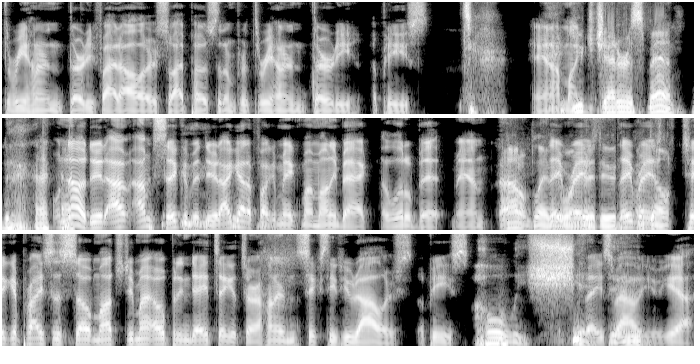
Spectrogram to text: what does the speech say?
three hundred and thirty-five dollars. So I posted them for three hundred and thirty a piece. And I'm like, you generous man. well, no, dude, I'm I'm sick of it, dude. I gotta fucking make my money back a little bit, man. I don't blame They you raised, bit, dude. they raised ticket prices so much, dude. My opening day tickets are 162 dollars a piece. Holy shit, face dude. value. Yeah,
